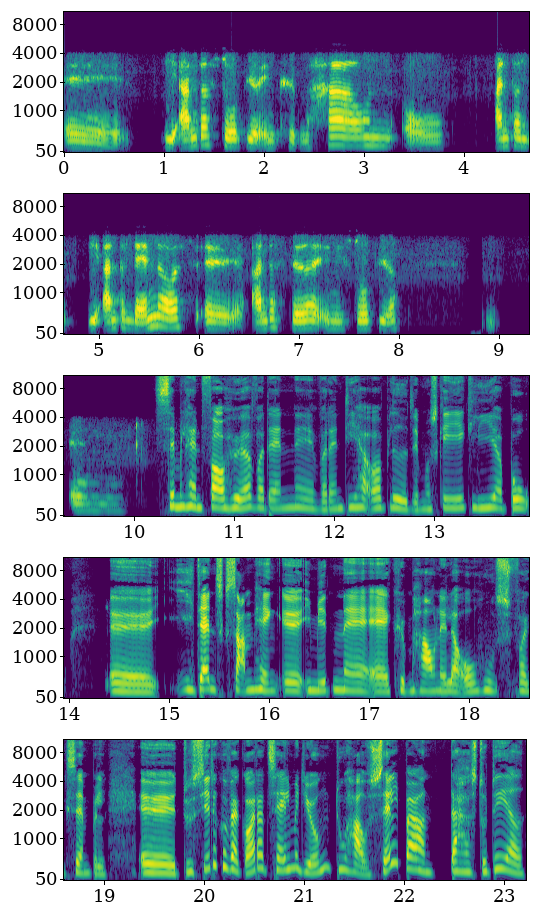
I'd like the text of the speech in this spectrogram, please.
øh, i andre storbyer end København og andre, i andre lande også, øh, andre steder end i storbyer. Øh. Simpelthen for at høre, hvordan, øh, hvordan de har oplevet det. Måske ikke lige at bo øh, i dansk sammenhæng øh, i midten af, af København eller Aarhus for eksempel. Øh, du siger, det kunne være godt at tale med de unge. Du har jo selv børn, der har studeret.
